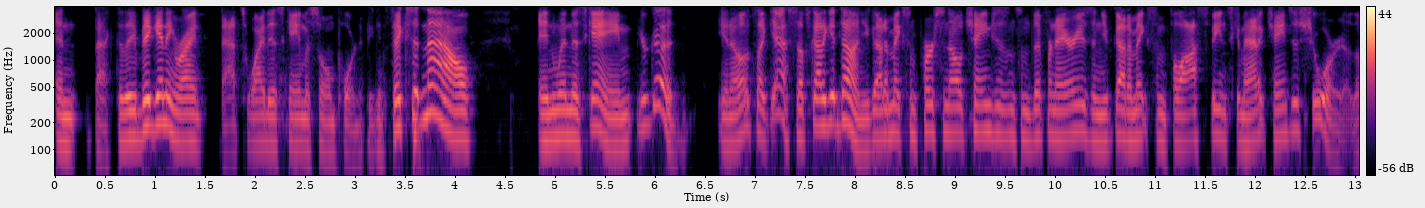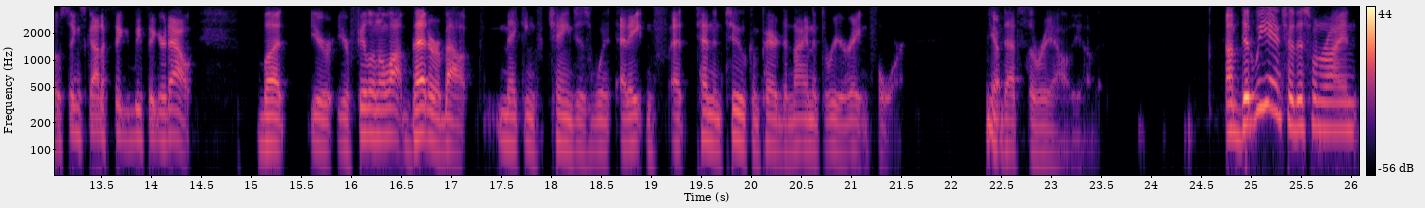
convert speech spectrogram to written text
And back to the beginning, right? That's why this game is so important. If you can fix it now and win this game, you're good. You know, it's like, yeah, stuff's got to get done. You got to make some personnel changes in some different areas, and you've got to make some philosophy and schematic changes. Sure, those things got to fig- be figured out. But you're you're feeling a lot better about making changes at eight and at ten and two compared to nine and three or eight and four. Yeah, that's the reality of it. Um, did we answer this one, Ryan?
